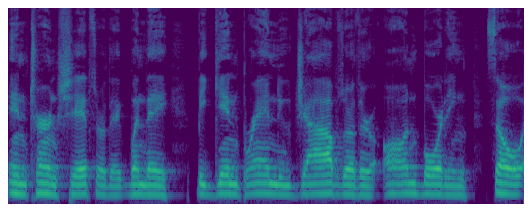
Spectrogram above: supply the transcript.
internships or they, when they begin brand new jobs or they're onboarding. So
